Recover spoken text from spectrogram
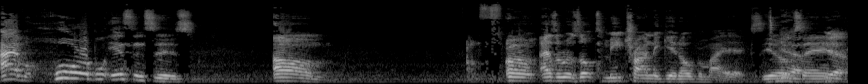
I have horrible instances, um, uh, as a result to me trying to get over my ex. You know what I'm saying? yeah.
